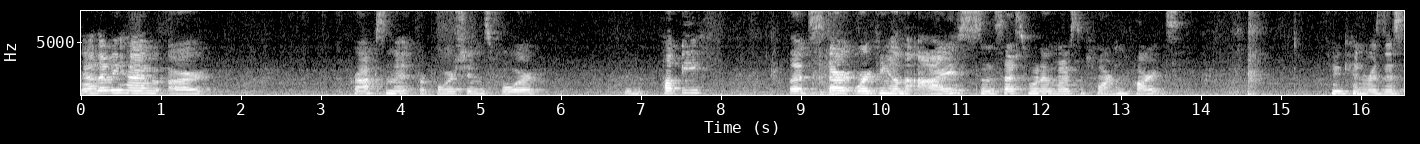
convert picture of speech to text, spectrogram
Now that we have our approximate proportions for the puppy, let's start working on the eyes since that's one of the most important parts. Who can resist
